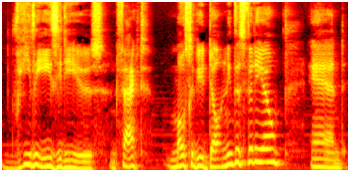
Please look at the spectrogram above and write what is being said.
really easy to use. In fact, most of you don't need this video and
